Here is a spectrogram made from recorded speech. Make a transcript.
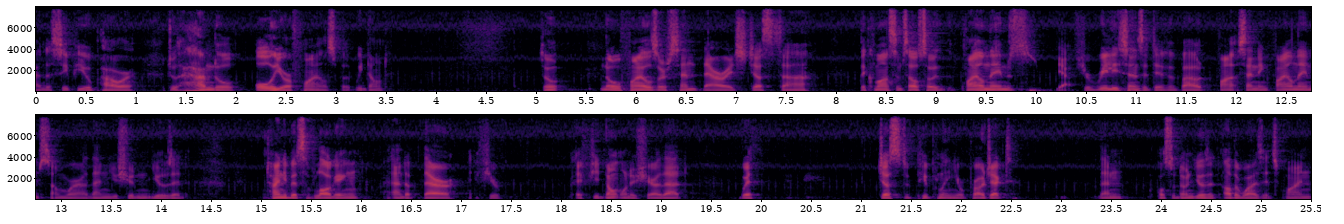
and the CPU power to handle all your files, but we don't. So no files are sent there, it's just uh, the commands themselves. So the file names, yeah, if you're really sensitive about fi sending file names somewhere, then you shouldn't use it. Tiny bits of logging end up there if you if you don't want to share that with just the people in your project, then also don't use it. Otherwise, it's fine.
